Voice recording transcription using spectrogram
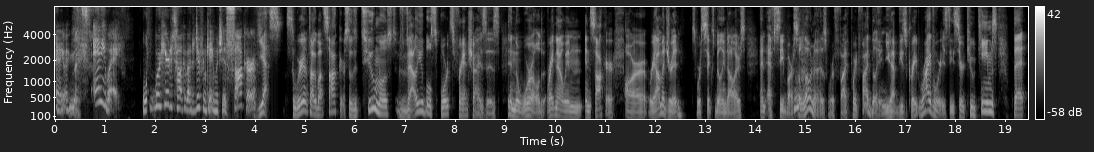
Anyway, nice. anyway, we're here to talk about a different game, which is soccer. Yes. So we're going to talk about soccer. So the two most valuable sports franchises in the world right now in in soccer are Real Madrid, it's worth six billion dollars, and FC Barcelona is worth five point five billion. You have these great rivalries. These are two teams that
